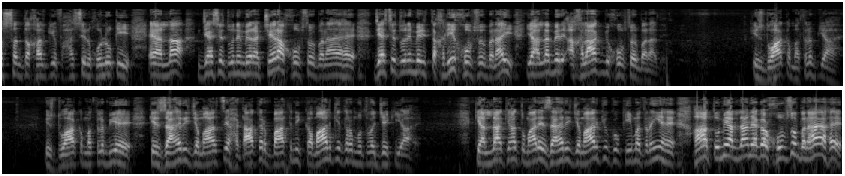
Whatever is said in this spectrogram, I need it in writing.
حسن خلقی فحسن خلوقی اے اللہ، جیسے تو نے میرا چہرہ خوبصورت بنایا ہے، جیسے تو نے میری تخلیق خوبصورت بنائی، یا اللہ میرے اخلاق بھی خوبصورت بنا دے۔ اس دعا کا مطلب کیا ہے؟ اس دعا کا مطلب یہ ہے کہ ظاہری جمال سے ہٹا کر باطنی کمال کی طرف متوجہ کیا ہے۔ کہ اللہ کے ہاں تمہارے ظاہری جمال کی کوئی قیمت نہیں ہے۔ ہاں تمہیں اللہ نے اگر خوبصورت بنایا ہے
